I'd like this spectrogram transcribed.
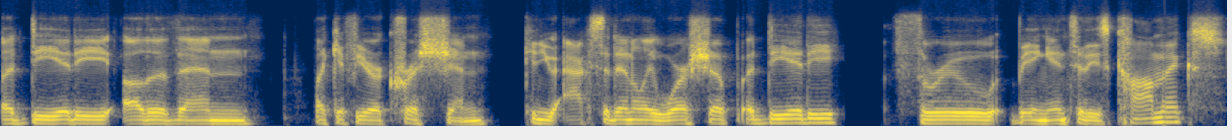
a deity other than like if you're a Christian, can you accidentally worship a deity through being into these comics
